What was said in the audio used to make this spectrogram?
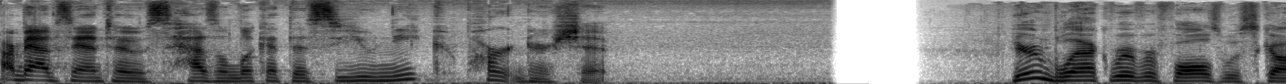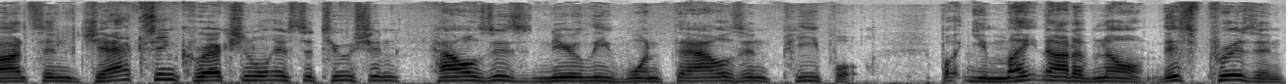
Our Babs Santos has a look at this unique partnership. Here in Black River Falls, Wisconsin, Jackson Correctional Institution houses nearly 1,000 people. But you might not have known, this prison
